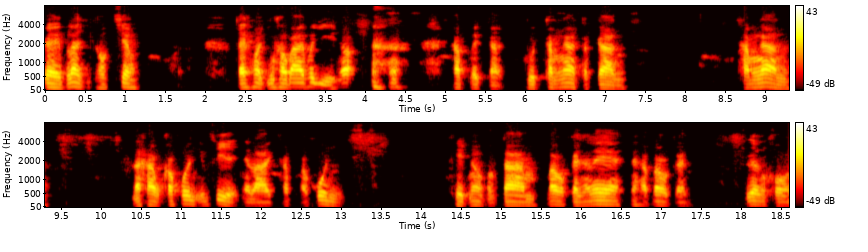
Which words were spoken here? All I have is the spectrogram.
ได้ปลาดเขาเชียงใจหอดกินเขาบ้ายพอดีเนาะครับเลยกับหยุดทำงานกับการทำงานนะครับเขาคุณเอฟซีในไลน์ครับเขาคุณเพจนอกของตามเล่ากันแน่นะครับเล่ากัน เรื่องของ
